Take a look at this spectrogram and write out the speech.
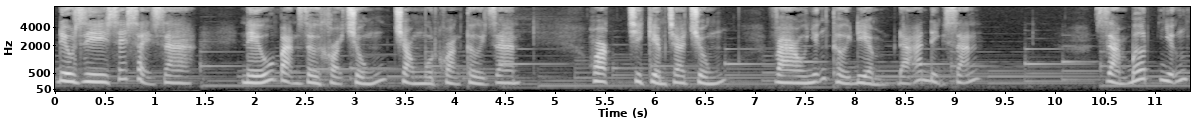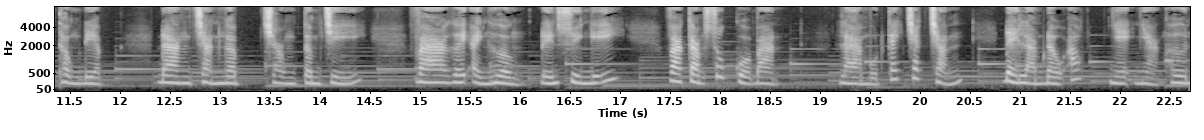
điều gì sẽ xảy ra nếu bạn rời khỏi chúng trong một khoảng thời gian hoặc chỉ kiểm tra chúng vào những thời điểm đã định sẵn? Giảm bớt những thông điệp đang tràn ngập trong tâm trí và gây ảnh hưởng đến suy nghĩ và cảm xúc của bạn là một cách chắc chắn để làm đầu óc nhẹ nhàng hơn.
